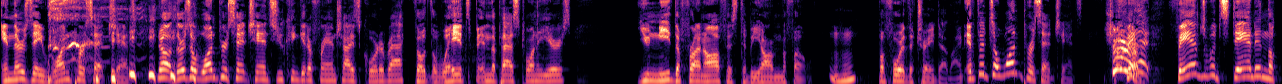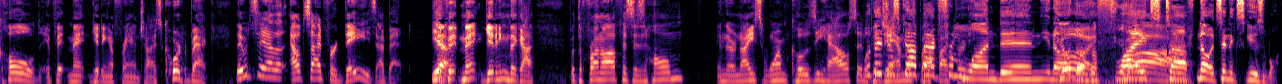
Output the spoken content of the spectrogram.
and there's a 1% chance. No, there's a 1% chance you can get a franchise quarterback, though the way it's been the past 20 years, you need the front office to be on the phone mm-hmm. before the trade deadline. If it's a 1% chance, Sure. fan- fans would stand in the cold if it meant getting a franchise quarterback. They would stay outside for days, I bet, Yeah. if it meant getting the guy. But the front office is home in their nice, warm, cozy house. And Well, they just got back from London. You know, the, the flight's God. tough. No, it's inexcusable.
